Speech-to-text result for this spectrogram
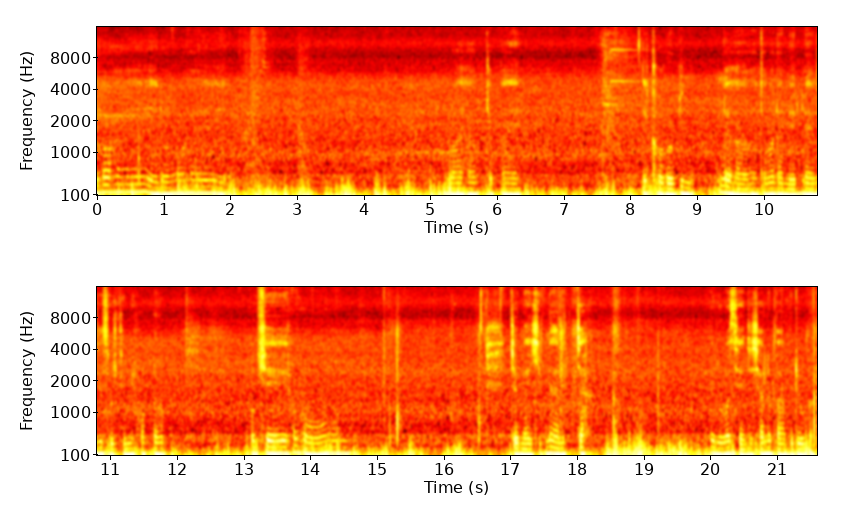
โดนเขาให้โดนเขาให้ร้อยครับจบไปนี่โคโรบินเนื้อหาแต่ว่าดาเมจแรงที่สุดคือมีฮอกนะครับ โอเคครับผมเจอกันใหม่คลิปหน้านะจ๊ะ ไม่รู้ว่าเสียงจะชัดหรือเปล่าไปดูก่อน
